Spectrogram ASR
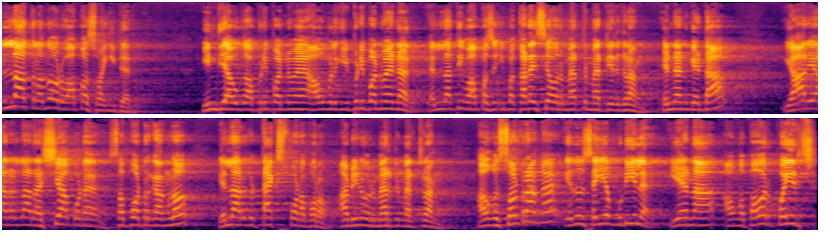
எல்லாத்துல தான் அவர் வாபஸ் வாங்கிட்டார். இந்தியாவுக்கு அப்படி பண்ணுவேன் அவங்களுக்கு இப்படி பண்ணுவேன்னார். எல்லாத்தையும் வாபஸ் இப்போ கடைசியாக ஒரு மிரட்டு மிரட்டி இருக்கிறாங்க. என்னன்னு கேட்டால் யார் யாரெல்லாம் ரஷ்யா கூட சப்போர்ட் இருக்காங்களோ எல்லாருக்கும் டேக்ஸ் போட போகிறோம் அப்படின்னு ஒரு மிரட்டு மிரட்டுறாங்க. அவங்க சொல்கிறாங்க எதுவும் செய்ய முடியல. ஏன்னா அவங்க பவர் போயிருச்சு.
